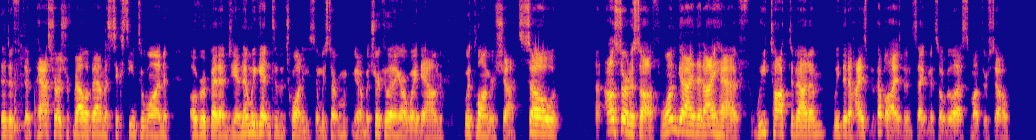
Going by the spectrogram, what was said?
the the pass rusher from Alabama, sixteen to one over at BetMGM. Then we get into the twenties and we start you know matriculating our way down with longer shots. So uh, I'll start us off. One guy that I have, we talked about him. We did a, Heisman, a couple Heisman segments over the last month or so,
